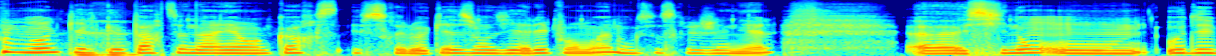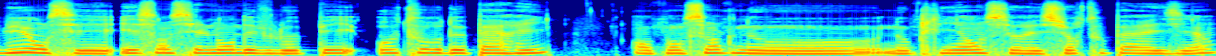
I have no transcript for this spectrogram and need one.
nous manque quelques partenariats en Corse et ce serait l'occasion d'y aller pour moi, donc ce serait génial. Euh, sinon, au début, on s'est essentiellement développé autour de Paris, en pensant que nos, clients seraient surtout parisiens.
